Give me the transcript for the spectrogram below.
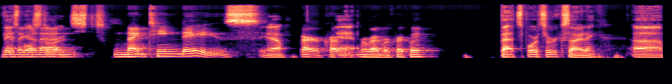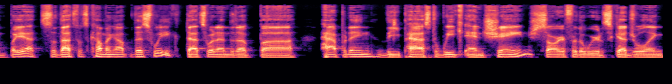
Baseball yeah, starts 19 days. Yeah. If I yeah. remember correctly. Bat sports are exciting. Um, but yeah, so that's what's coming up this week. That's what ended up uh, happening the past week and change. Sorry for the weird scheduling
